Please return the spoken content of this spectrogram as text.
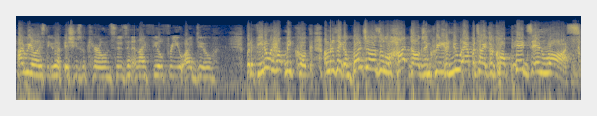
I realize that you have issues with Carol and Susan, and I feel for you. I do. But if you don't help me cook, I'm going to take a bunch of those little hot dogs and create a new appetizer called Pigs in Ross.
